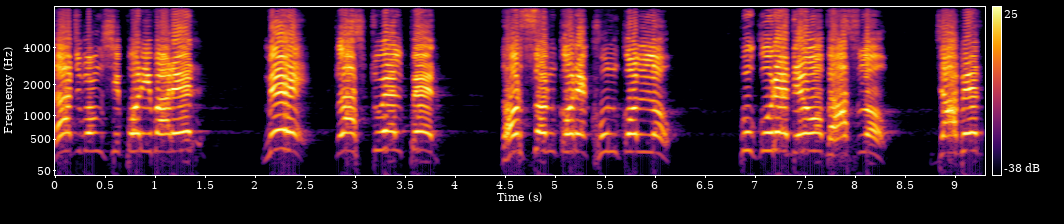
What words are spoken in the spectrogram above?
রাজবংশী পরিবারের মেয়ে ক্লাস টুয়েলভের ধর্ষণ করে খুন করল, পুকুরে দেহ ভাসল, জাভেদ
